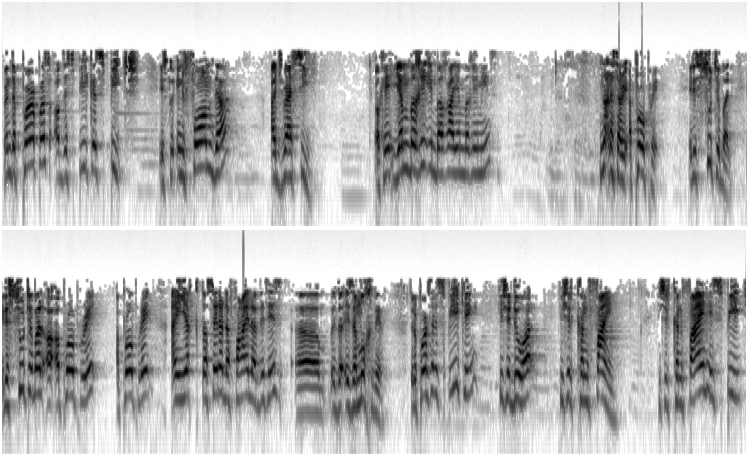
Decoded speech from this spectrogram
when the purpose of the speaker's speech is to inform the addressee. Okay? Yambaghi ibagha yambaghi means? Not necessarily, appropriate. It is suitable. It is suitable or appropriate appropriate and yaqtasira the fa'il of this is uh, is a mukhbir so the person is speaking he should do what he should confine he should confine his speech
